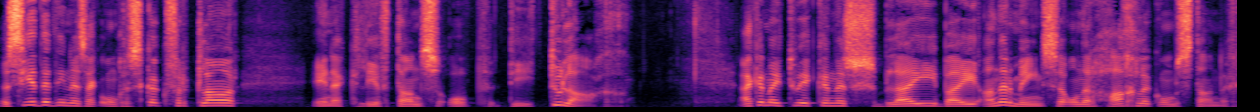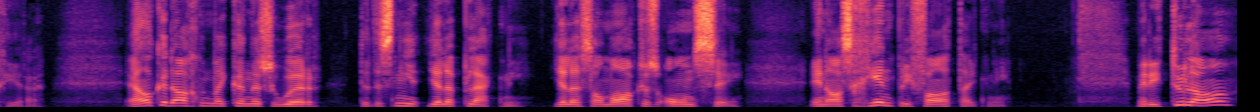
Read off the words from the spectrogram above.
Sedertdien is ek ongeskik verklaar en ek leef tans op die toelaag. Ek en my twee kinders bly by ander mense onder haglike omstandighede. Elke dag moet my kinders hoor dit is nie julle plek nie. Julle sal maak soos ons sê en daar's geen privaatheid nie. Met die toelaag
